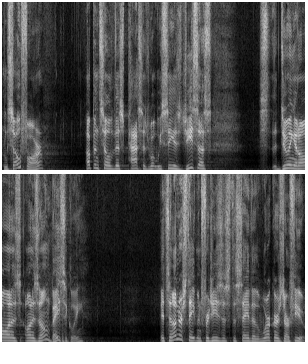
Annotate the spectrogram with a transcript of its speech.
And so far, up until this passage, what we see is Jesus doing it all on his, on his own, basically. It's an understatement for Jesus to say that the workers are few,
